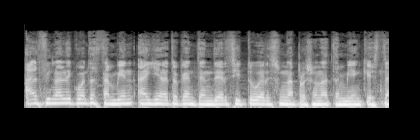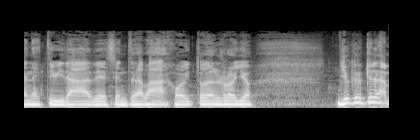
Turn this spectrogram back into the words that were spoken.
al final de cuentas también a ella le toca entender si tú eres una persona también que está en actividades, en trabajo y todo el rollo. Yo creo que la,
